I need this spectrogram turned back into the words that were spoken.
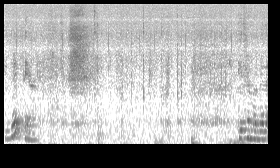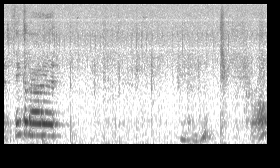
Yeah, right there. Give him a minute to think about it. Mhm. Curl.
